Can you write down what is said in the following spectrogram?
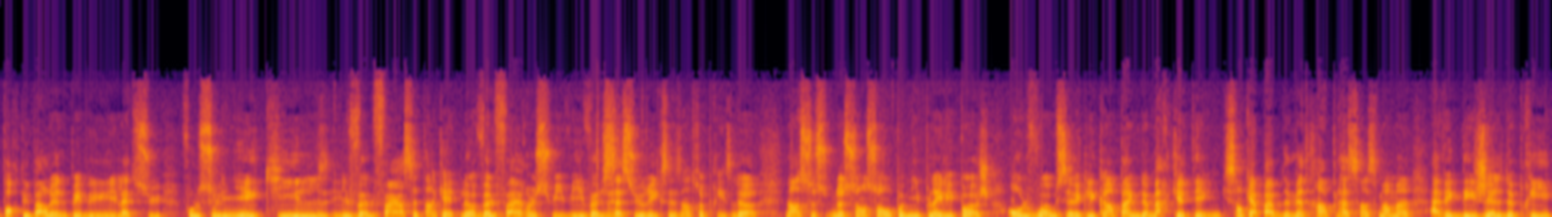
portées par le NPD. Et là-dessus, il faut le souligner, qu'ils veulent faire cette enquête-là, veulent faire un suivi, veulent s'assurer que ces entreprises-là ne se sont pas mis plein les poches. On le voit aussi avec les campagnes de marketing qui sont capables de mettre en place en ce moment avec des gels de prix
